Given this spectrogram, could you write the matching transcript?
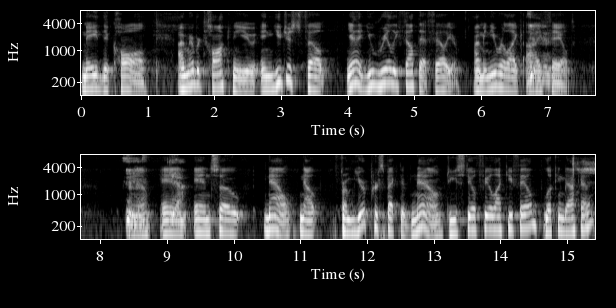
made the call i remember talking to you and you just felt yeah you really felt that failure. I mean you were like i mm-hmm. failed. You mm-hmm. know? And and so now now from your perspective now do you still feel like you failed looking back at it?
